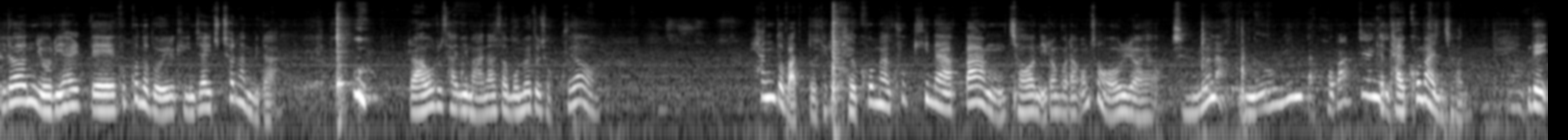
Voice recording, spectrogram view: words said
이런 요리할 때 코코넛 오일 굉장히 추천합니다. 라우르산이 많아서 몸에도 좋고요. 향도 맛도 되게 달콤한 쿠키나 빵, 전 이런 거랑 엄청 어울려요. 저는 안 어울린다. 호박전이 달콤한 전. 근데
